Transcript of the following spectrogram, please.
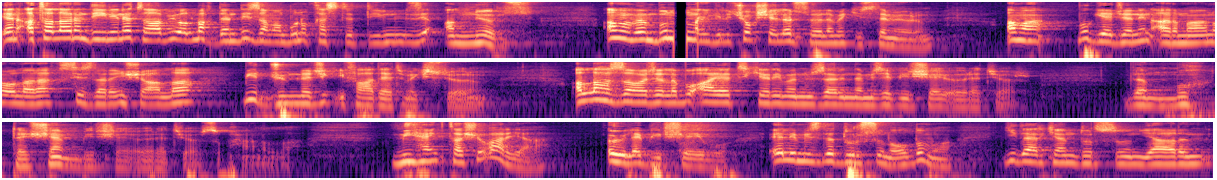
Yani ataların dinine tabi olmak dendiği zaman bunu kastettiğimizi anlıyoruz. Ama ben bununla ilgili çok şeyler söylemek istemiyorum. Ama bu gecenin armağanı olarak sizlere inşallah bir cümlecik ifade etmek istiyorum. Allah Azze ve Celle bu ayet-i kerimenin üzerinde bize bir şey öğretiyor. Ve muhteşem bir şey öğretiyor subhanallah. Mihenk taşı var ya, Öyle bir şey bu. Elimizde dursun oldu mu? Giderken dursun, yarın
